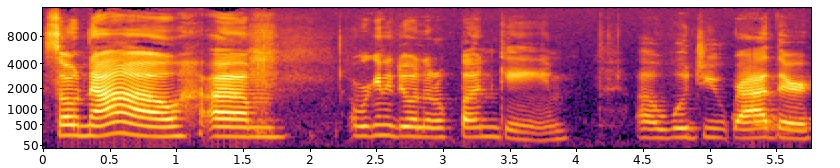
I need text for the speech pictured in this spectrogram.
So now um, we're gonna do a little fun game. Uh, would you rather?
